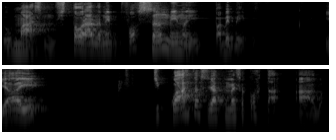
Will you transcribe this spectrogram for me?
O máximo. Estourado mesmo, forçando mesmo aí pra beber. E aí, de quarta, você já começa a cortar a água.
